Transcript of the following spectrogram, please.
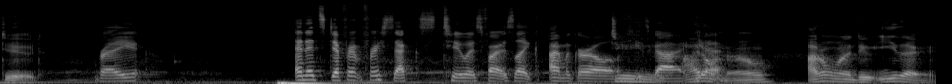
Dude. right. And it's different for sex too, as far as like I'm a girl, Dude, he's a guy. I yeah. don't know. I don't want to do either.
